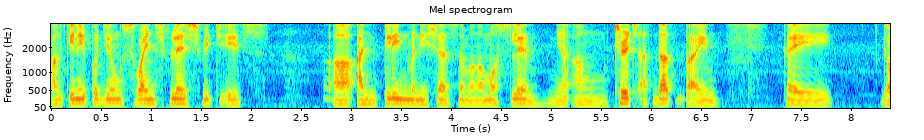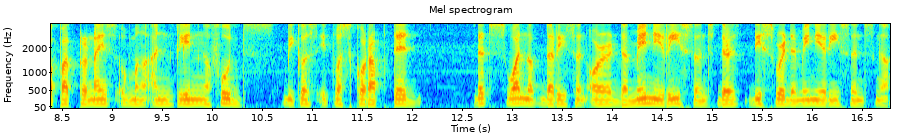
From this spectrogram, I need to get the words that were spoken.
ang kinipod yung swine's flesh which is uh, unclean man siya sa mga Muslim. Nya ang church at that time kay gapatronize og mga unclean nga foods because it was corrupted that's one of the reason or the many reasons there these were the many reasons nga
